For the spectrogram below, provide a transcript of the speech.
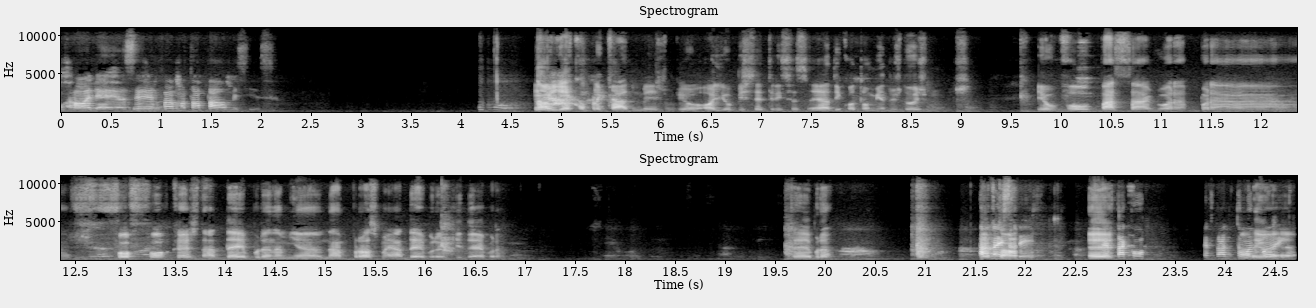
olha, você matou a pau, Messias. Não, e é complicado mesmo, viu? Olha, obstetrícia é a dicotomia dos dois mundos. Eu vou passar agora para fofocas da Débora. Na minha, na próxima é a Débora aqui, Débora. Débora. Tá na esteira. É. Deve estar tá correndo. Deve estar tá tomando banho.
